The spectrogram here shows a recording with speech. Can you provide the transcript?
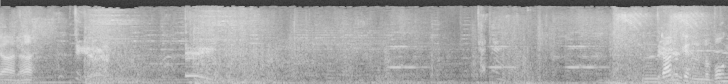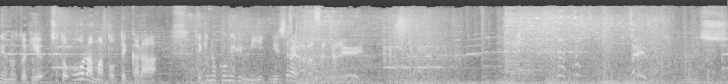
じゃあな。ダルケンの防御の時ちょっとオーラまとってから敵の攻撃見見づらい。よし。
